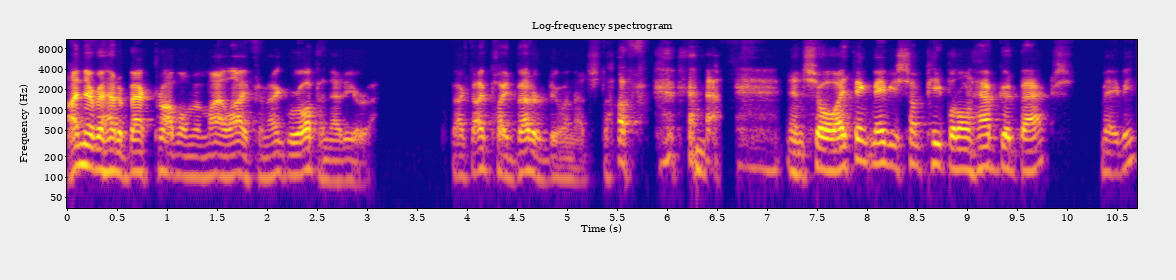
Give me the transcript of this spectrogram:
I never had a back problem in my life, and I grew up in that era. In fact, I played better doing that stuff. and so I think maybe some people don't have good backs, maybe.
